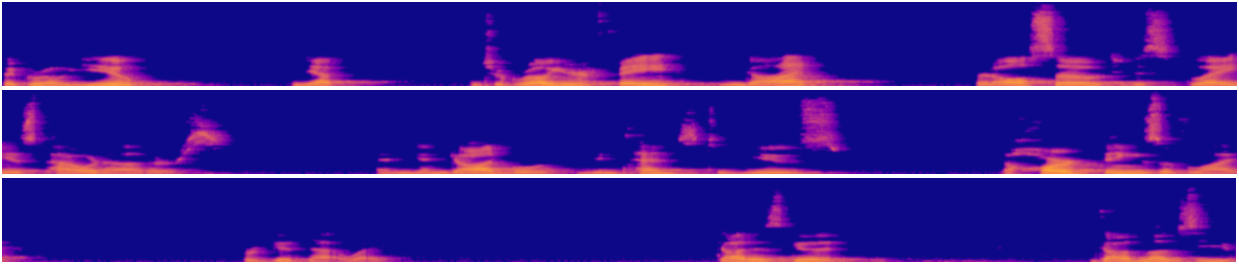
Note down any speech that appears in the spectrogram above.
to grow you, yep, and to grow your faith in God, but also to display His power to others. And, and God will intend to use the hard things of life for good that way. God is good. God loves you.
